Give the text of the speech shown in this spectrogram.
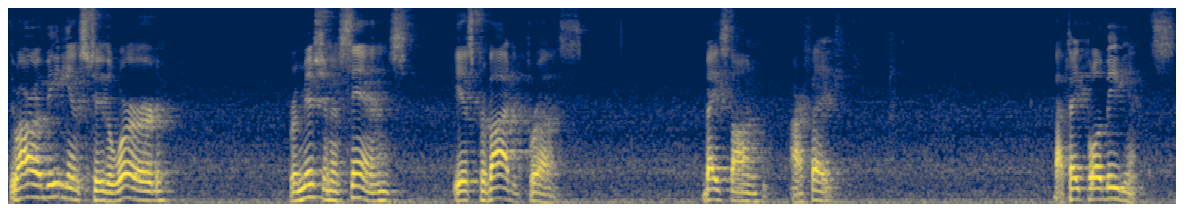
Through our obedience to the Word, remission of sins is provided for us based on our faith. By faithful obedience,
